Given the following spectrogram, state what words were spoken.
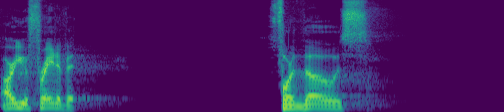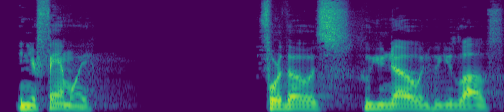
Are you afraid of it for those in your family? For those who you know and who you love?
